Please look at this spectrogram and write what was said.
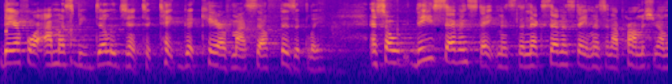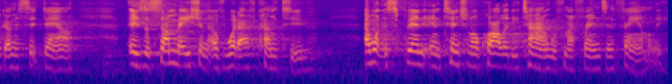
Therefore, I must be diligent to take good care of myself physically. And so, these seven statements, the next seven statements, and I promise you I'm going to sit down, is a summation of what I've come to. I want to spend intentional quality time with my friends and family.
